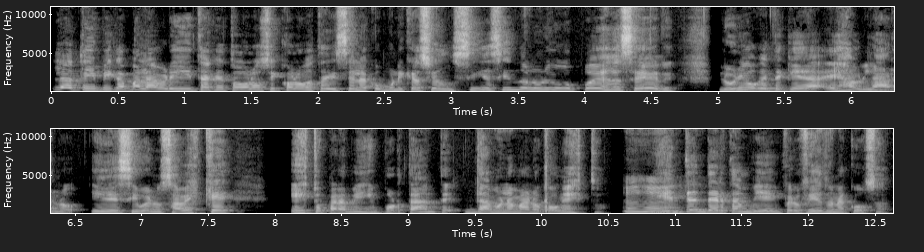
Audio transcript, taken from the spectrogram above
La típica palabrita que todos los psicólogos te dicen, la comunicación sigue siendo lo único que puedes hacer. Lo único que te queda es hablarlo y decir, bueno, ¿sabes qué? Esto para mí es importante, dame una mano con esto. Y entender también, pero fíjate una cosa,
